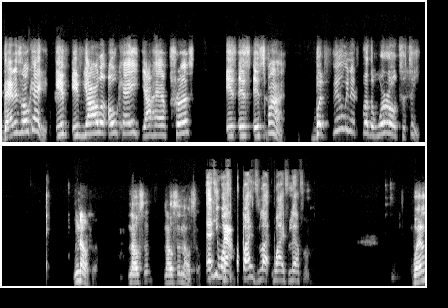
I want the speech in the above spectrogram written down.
That is okay. If if y'all are okay, y'all have trust, it's it's it's fine. But filming it for the world to see. No, sir. No, sir. No, sir. No, sir. and he wants Now- to know why his li- wife left him. Well,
